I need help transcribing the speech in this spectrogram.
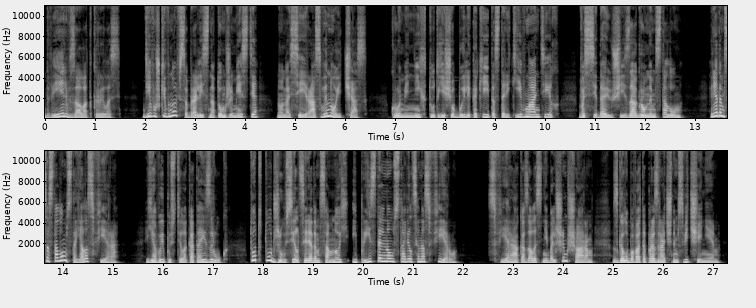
Дверь в зал открылась. Девушки вновь собрались на том же месте, но на сей раз в иной час. Кроме них тут еще были какие-то старики в мантиях, восседающие за огромным столом. Рядом со столом стояла сфера. Я выпустила кота из рук. Тот тут же уселся рядом со мной и пристально уставился на сферу. Сфера оказалась небольшим шаром с голубовато-прозрачным свечением —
